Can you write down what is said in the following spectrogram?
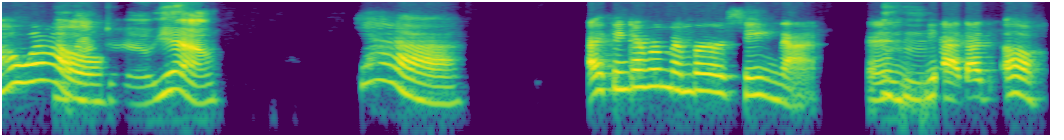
Oh wow. Yeah. Yeah. I think I remember seeing that. And mm-hmm. yeah, that oh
